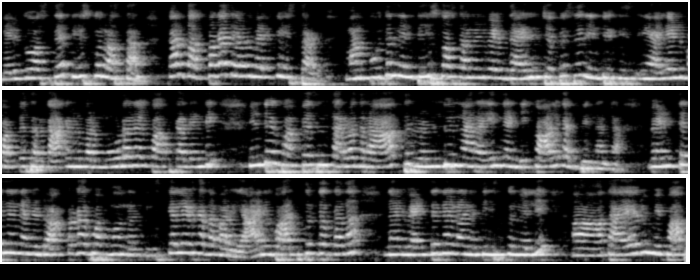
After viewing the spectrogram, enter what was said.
మెలకు వస్తే తీసుకుని వస్తాను. కానీ తప్పగా దేవుడు మెలకు ఇస్తాడు. మన కూతురు నేను తీసుకొస్తానని వీళ్ళకి ధైర్యం చెప్పేసి నేను ఇంటికి తీసి అయ్యండి పంపేశాను కాకినాడ మరి మూడో నెలల పాప కదండి. ఇంటికి పంపేసిన తర్వాత రాత్రి రెండున్నర అయిందండి. కాలు కనిపిందంట వెంటనే నన్ను డాక్టర్ గారు పాపం నన్ను తీసుకెళ్ళాడు కదా మరి. ఆయన బాధ్యత ఉంటుంది కదా. నేను వెంటనే నన్ను తీసుకుని వెళ్ళి "ఆ, తయారు. మీ పాప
